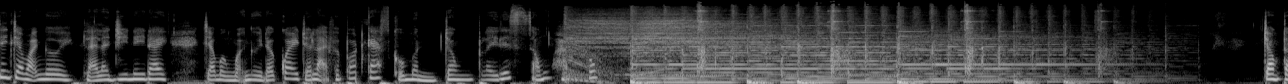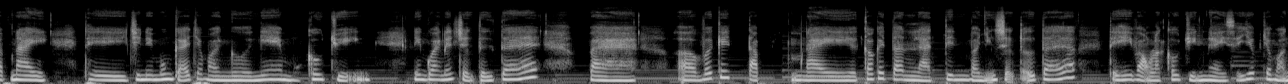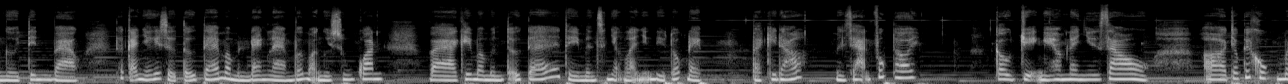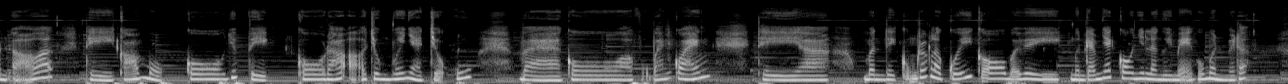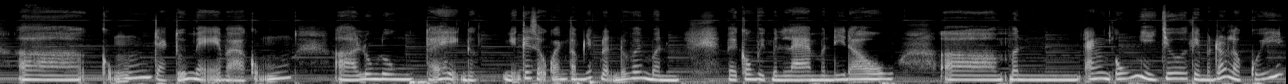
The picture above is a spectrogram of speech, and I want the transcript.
Xin chào mọi người, lại là Ginny đây. Chào mừng mọi người đã quay trở lại với podcast của mình trong playlist Sống Hạnh Phúc. Trong tập này thì Ginny muốn kể cho mọi người nghe một câu chuyện liên quan đến sự tử tế. Và uh, với cái tập này có cái tên là tin vào những sự tử tế thì hy vọng là câu chuyện này sẽ giúp cho mọi người tin vào tất cả những cái sự tử tế mà mình đang làm với mọi người xung quanh. Và khi mà mình tử tế thì mình sẽ nhận lại những điều tốt đẹp. Và khi đó mình sẽ hạnh phúc thôi. Câu chuyện ngày hôm nay như sau. À, trong cái khu mình ở thì có một cô giúp việc cô đó ở chung với nhà chủ và cô ờ, phụ bán quán. Thì à, mình thì cũng rất là quý cô bởi vì mình cảm giác cô như là người mẹ của mình vậy đó. À, cũng trạc tuổi mẹ và cũng à, luôn luôn thể hiện được những cái sự quan tâm nhất định đối với mình về công việc mình làm mình đi đâu à, mình ăn uống gì chưa thì mình rất là quý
